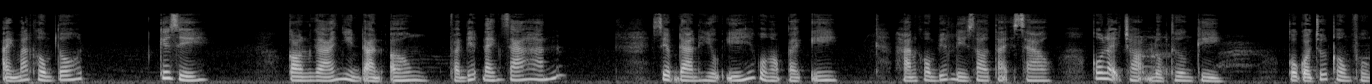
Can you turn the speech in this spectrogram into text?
Ánh mắt không tốt. Cái gì? Con gái nhìn đàn ông, Phải biết đánh giá hắn. Diệp Đàn hiểu ý của Ngọc Bạch Y. Hắn không biết lý do tại sao Cô lại chọn Lục Thương Kỳ. Cô có chút không phục.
